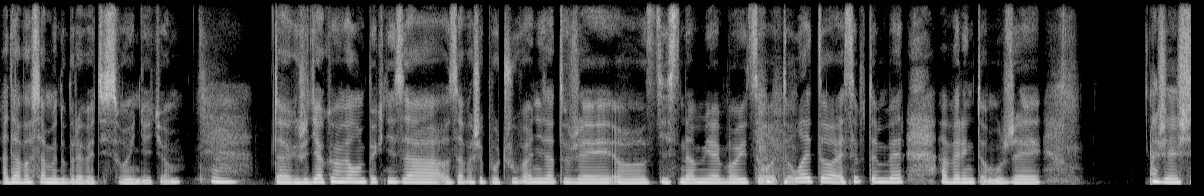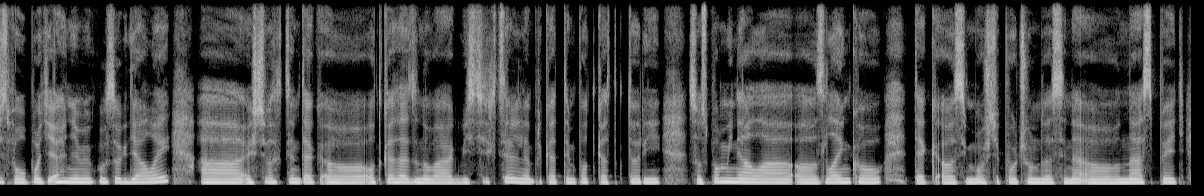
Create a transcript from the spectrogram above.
a dáva samé dobré veci svojim deťom. Mm. Takže ďakujem veľmi pekne za, za vaše počúvanie, za to, že uh, ste s nami aj boli celé to leto, aj september a verím tomu, že že ešte spolu potiahneme kúsok ďalej a ešte vás chcem tak uh, odkázať znova, ak by ste chceli napríklad ten podcast, ktorý som spomínala uh, s Lenkou, tak uh, si môžete počuť zase na, uh, naspäť.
